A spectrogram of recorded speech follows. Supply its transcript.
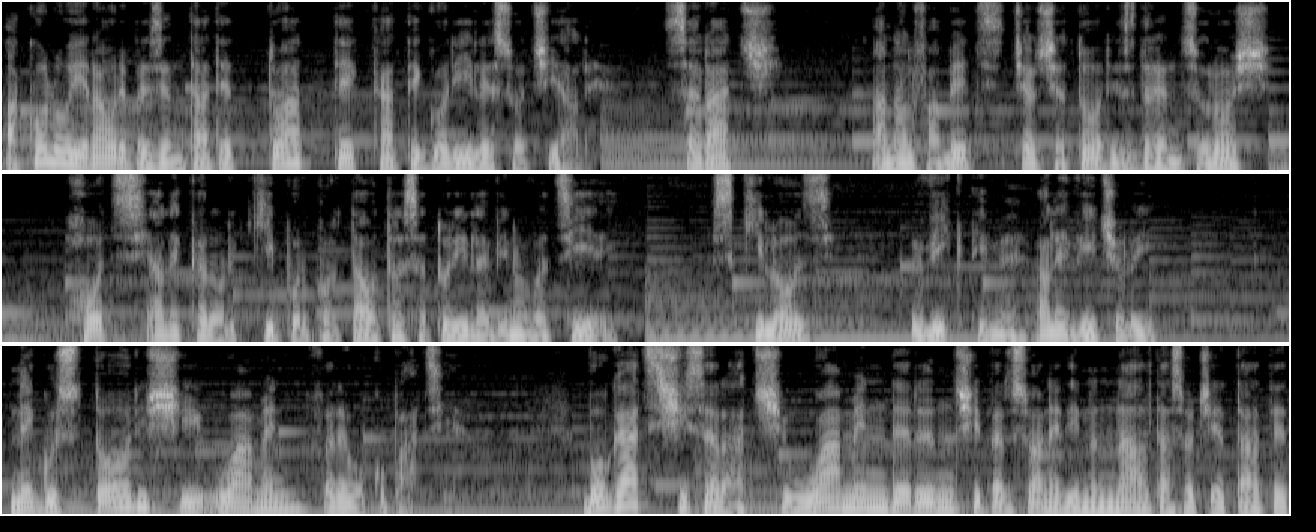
Acolo erau reprezentate toate categoriile sociale, săraci, analfabeți, cercetori, zdrențuroși, hoți ale căror chipuri purtau trăsăturile vinovăției, schilozi, victime ale viciului, negustori și oameni fără ocupație. Bogați și săraci, oameni de rând și persoane din înalta societate,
